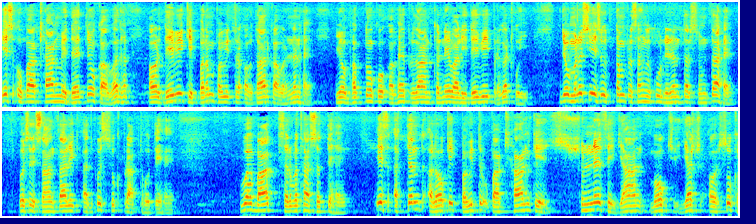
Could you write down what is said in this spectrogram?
इस उपाख्यान में दैत्यों का वध और देवी के परम पवित्र अवतार का वर्णन है। जो भक्तों को अभय प्रदान करने वाली देवी प्रकट हुई। जो मनुष्य इस उत्तम प्रसंग को निरंतर सुनता है, उसे सांसारिक अद्भुत सुख प्राप्त होते हैं। वह बात सर्वथा सत्य है। इस अत्यंत अलौकिक पवित्र उपाख्यान के सुनने से ज्ञान, मोक्ष, यश और सुख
